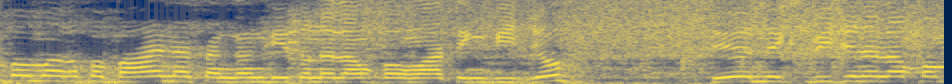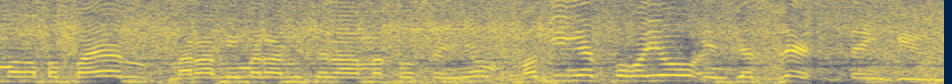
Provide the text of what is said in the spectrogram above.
Lang po mga kababayan at hanggang dito na lang po ang ating video. See you next video na lang po mga kababayan. Maraming maraming salamat po sa inyo. Mag-ingat po kayo and God bless. Thank you.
